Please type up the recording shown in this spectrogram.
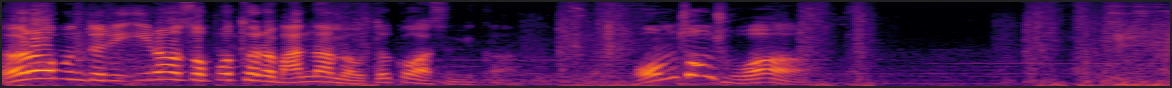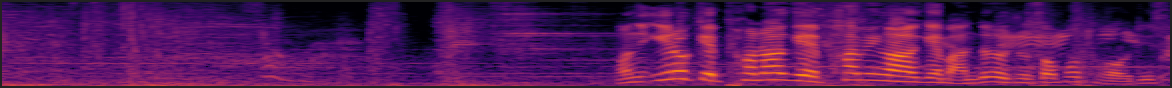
여러분들이 이런 서포터를 만나면 어떨 것 같습니까? 엄청 좋아. 아니 이렇게 편하게 파밍하게 만들어준 서포터가 어디 있어?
